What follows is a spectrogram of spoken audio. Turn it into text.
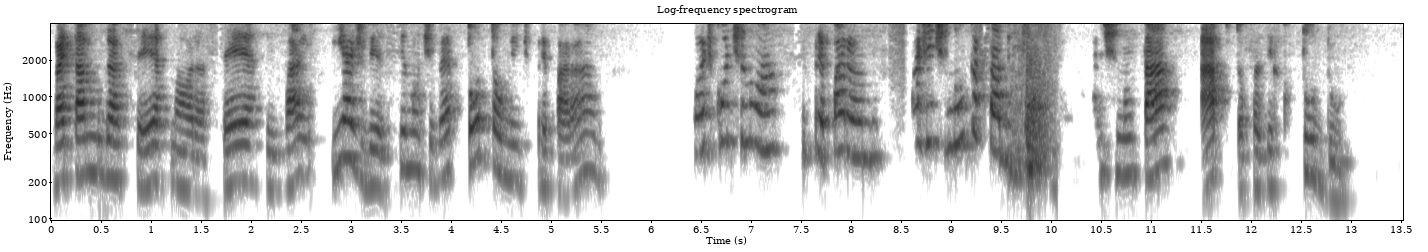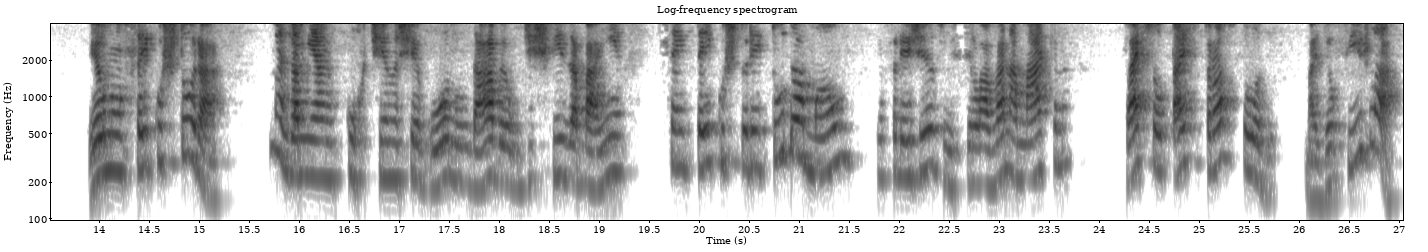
vai estar no lugar certo, na hora certa, e vai. E às vezes, se não estiver totalmente preparado, pode continuar se preparando. A gente nunca sabe tudo a gente não está apto a fazer tudo. Eu não sei costurar, mas a minha cortina chegou, não dava, eu desfiz a bainha, sentei, costurei tudo à mão. Eu falei, Jesus, se lavar na máquina, vai soltar esse troço todo. Mas eu fiz lá,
